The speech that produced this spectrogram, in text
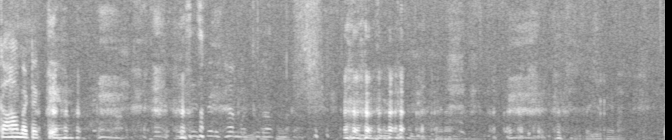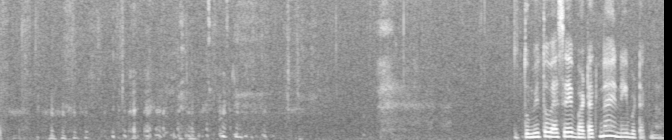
कहाँ भटकते हैं जैसे इस पे लिखा है मथुरा उनका तो तुम्हें तो वैसे भटकना है नहीं भटकना?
